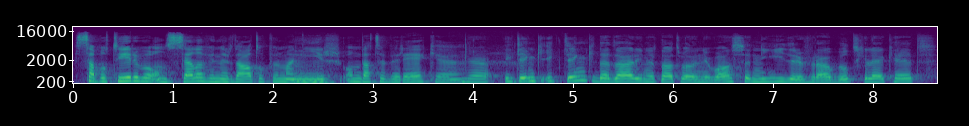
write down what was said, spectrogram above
saboteren we onszelf inderdaad op een manier om dat te bereiken. Ja, ik denk, ik denk dat daar inderdaad wel een nuance is. Niet iedere vrouw wil gelijkheid.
